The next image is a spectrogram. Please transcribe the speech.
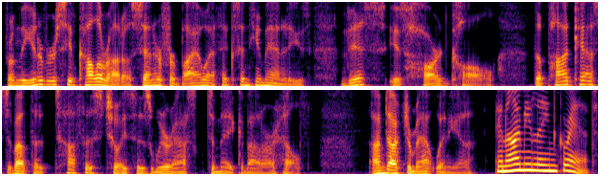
From the University of Colorado Center for Bioethics and Humanities, this is Hard Call, the podcast about the toughest choices we're asked to make about our health. I'm Dr. Matt Wynia. And I'm Elaine Grant.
